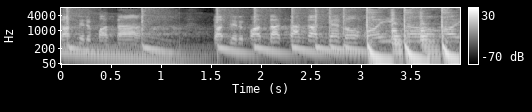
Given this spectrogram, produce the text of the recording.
গাছের পাতা গাছের পাতা টাকা কেন হয় না হয়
